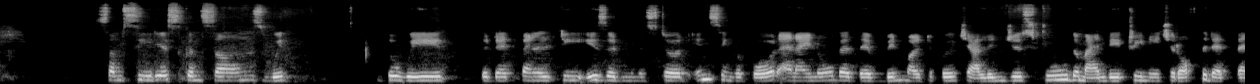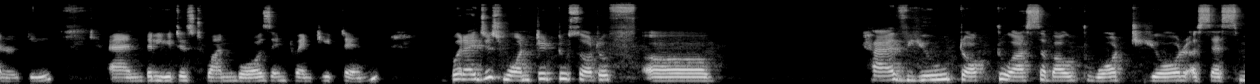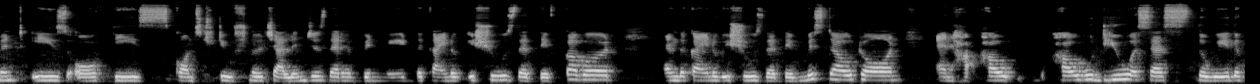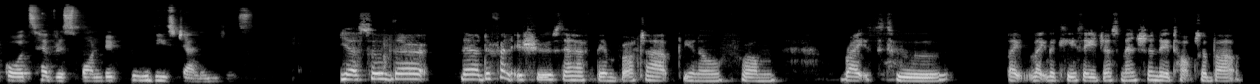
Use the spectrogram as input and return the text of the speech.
some serious concerns with the way the death penalty is administered in Singapore. And I know that there have been multiple challenges to the mandatory nature of the death penalty. And the latest one was in 2010. But I just wanted to sort of uh, have you talk to us about what your assessment is of these constitutional challenges that have been made, the kind of issues that they've covered, and the kind of issues that they've missed out on, and how, how how would you assess the way the courts have responded to these challenges? Yeah, so there there are different issues that have been brought up, you know, from rights to like like the case that you just mentioned, they talked about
